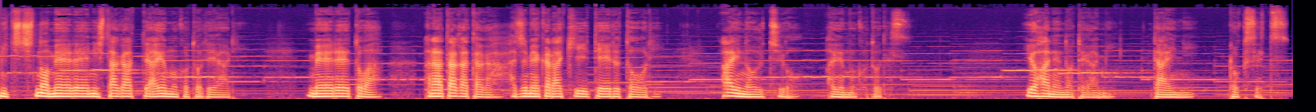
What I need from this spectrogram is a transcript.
道父の命令に従って歩むことであり、命令とはあなた方が初めから聞いている通り、愛のうちを歩むことです。ヨハネの手紙第2、6節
